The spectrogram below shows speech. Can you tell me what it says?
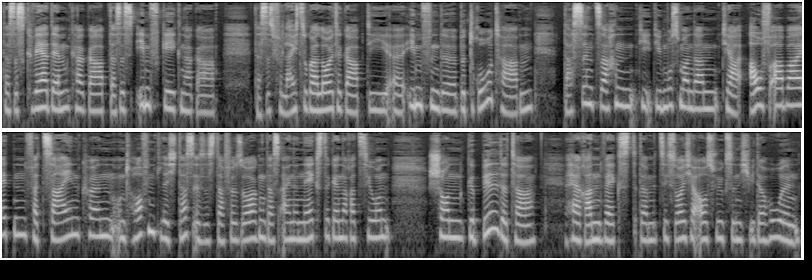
dass es Querdämker gab, dass es Impfgegner gab, dass es vielleicht sogar Leute gab, die äh, Impfende bedroht haben, das sind Sachen, die, die muss man dann tja, aufarbeiten, verzeihen können und hoffentlich, das ist es, dafür sorgen, dass eine nächste Generation schon gebildeter heranwächst, damit sich solche Auswüchse nicht wiederholen.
